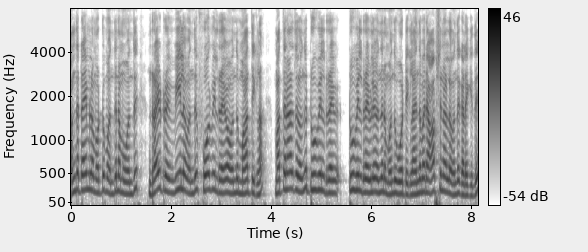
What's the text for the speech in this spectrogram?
அந்த டைமில் மட்டும் வந்து நம்ம வந்து டிரைவ் டிரைவ் வீலை வந்து ஃபோர் வீல் டிரைவாக வந்து மாற்றிக்கலாம் மற்ற நேரத்தில் வந்து two wheel drive two wheel டிரைவ்லேயே வந்து நம்ம வந்து ஓட்டிக்கலாம். இந்த மாதிரி ஆப்ஷனில் வந்து கிடைக்குது.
